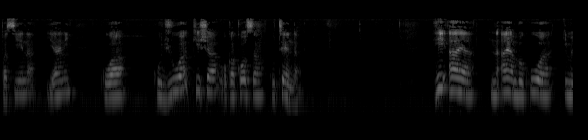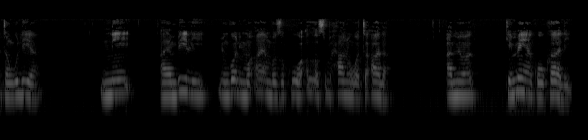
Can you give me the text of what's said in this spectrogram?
pasina yani kwa kujua kisha wakakosa kutenda. Hii aya na aya ambayo kuwa imetangulia ni aya mbili miongoni mwa aya ambazo kuwa Allah subhanahu wa ta'ala amewakemea kwa ukali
